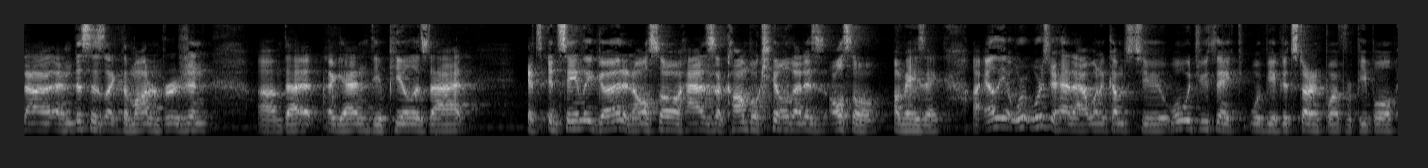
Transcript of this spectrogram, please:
uh, and this is like the modern version. Um, that again, the appeal is that it's insanely good and also has a combo kill that is also amazing. Uh, Elliot, where, where's your head at when it comes to what would you think would be a good starting point for people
